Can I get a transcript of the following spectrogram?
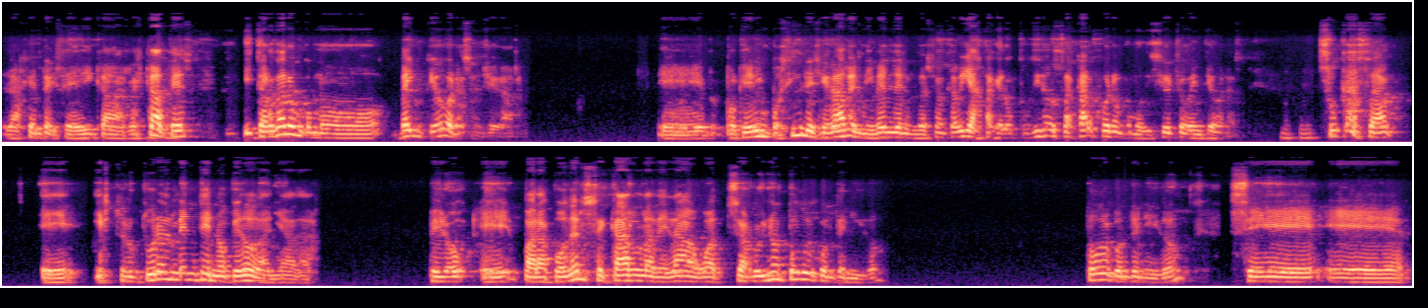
la gente que se dedica a rescates, y tardaron como 20 horas en llegar. Eh, porque era imposible llegar al nivel de inundación que había, hasta que lo pudieron sacar fueron como 18 o 20 horas. Su casa eh, estructuralmente no quedó dañada, pero eh, para poder secarla del agua se arruinó todo el contenido, todo el contenido, se, eh,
